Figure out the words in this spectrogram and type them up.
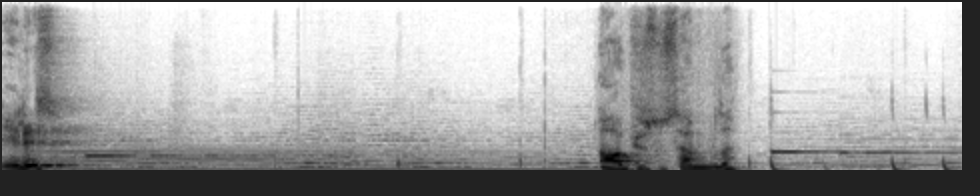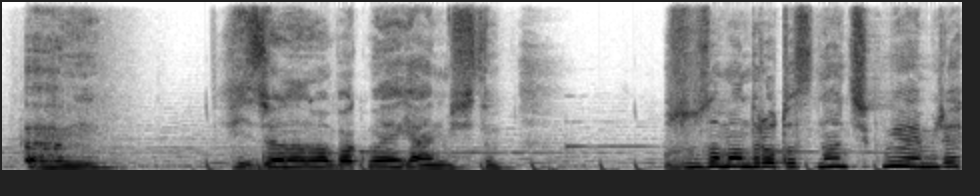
Yeliz. Ne yapıyorsun sen burada? Hicran Hanım'a bakmaya gelmiştim. Uzun zamandır odasından çıkmıyor Emre.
